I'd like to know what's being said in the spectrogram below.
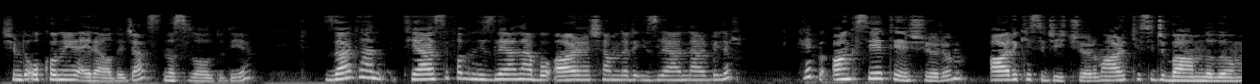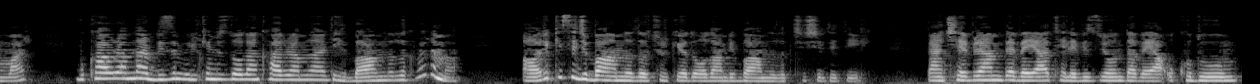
Şimdi o konuyu ele alacağız nasıl oldu diye. Zaten TLC falan izleyenler bu ağrı yaşamları izleyenler bilir. Hep anksiyete yaşıyorum. Ağrı kesici içiyorum. Ağrı kesici bağımlılığım var. Bu kavramlar bizim ülkemizde olan kavramlar değil. Bağımlılık var ama ağrı kesici bağımlılığı Türkiye'de olan bir bağımlılık çeşidi değil. Ben çevremde veya televizyonda veya okuduğum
